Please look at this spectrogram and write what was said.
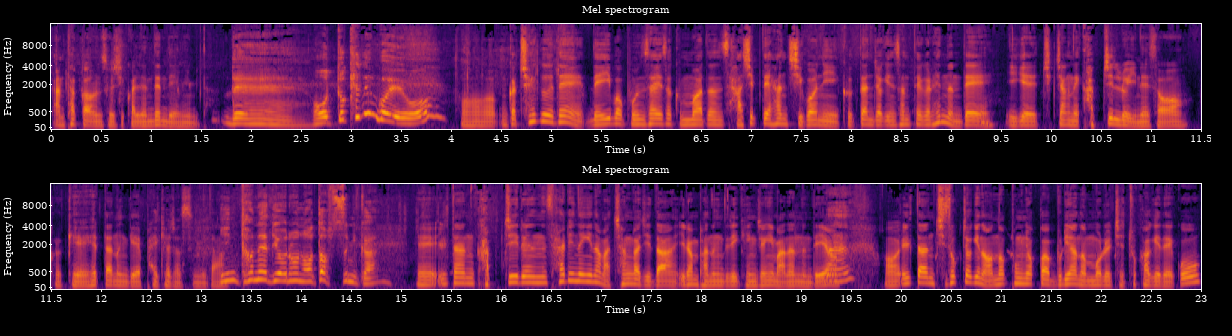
안타까운 소식 관련된 내용입니다. 네, 어떻게 된 거예요? 어, 그러니까 최근에 네이버 본사에서 근무하던 40대 한 직원이 극단적인 선택을 했는데 이게 직장 내 갑질로 인해서 그렇게 했다는 게 밝혀졌습니다. 인터넷 여론 어떻습니까? 예, 일단 갑질은 살인행위나 마찬가지다 이런 반응들이 굉장히 많았는데요. 네. 어, 일단 지속적인 언어 폭력과 무리한 업무를 재촉하게 되고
